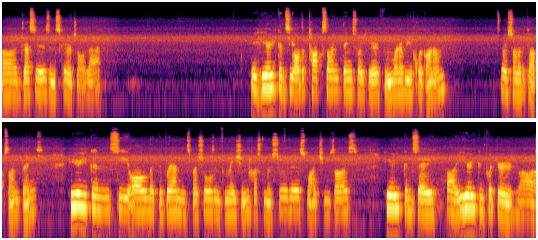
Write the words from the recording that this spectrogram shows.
uh, dresses and skirts, all that. Here you can see all the top selling things right here whenever you click on them. There are some of the top selling things. Here you can see all like the brand and specials information, customer service, why choose us. Here you can say, uh, here you can put your uh,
